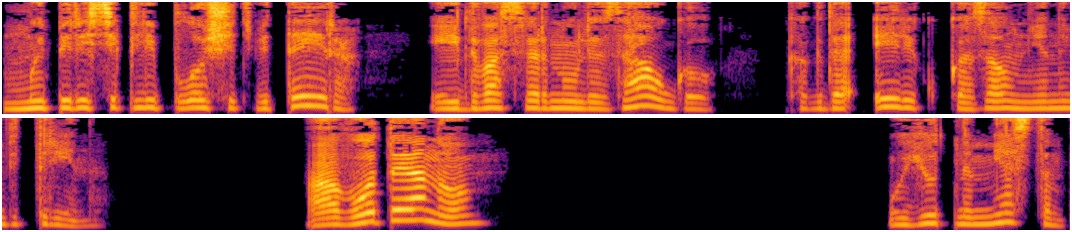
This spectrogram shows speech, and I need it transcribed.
Мы пересекли площадь Витейра и едва свернули за угол, когда Эрик указал мне на витрину. А вот и оно. Уютным местом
